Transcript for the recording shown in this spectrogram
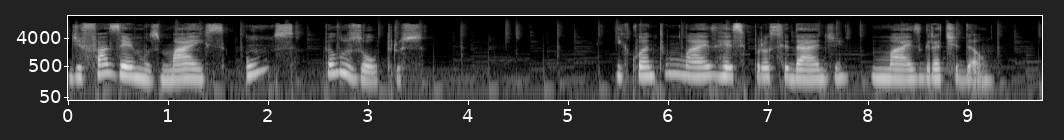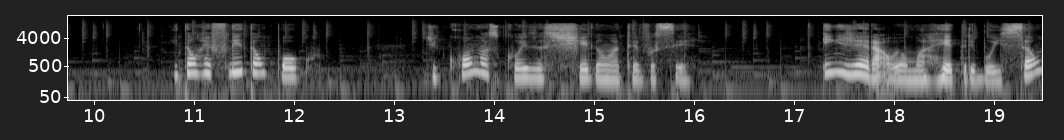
de fazermos mais uns pelos outros e quanto mais reciprocidade, mais gratidão. Então reflita um pouco de como as coisas chegam até você. Em geral, é uma retribuição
